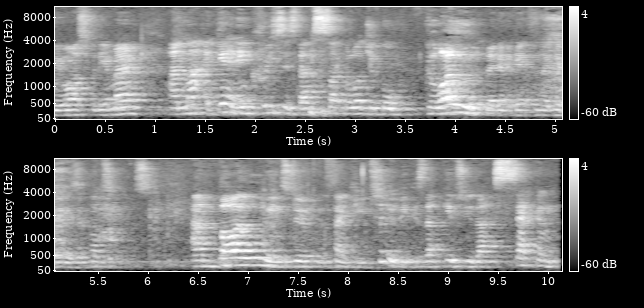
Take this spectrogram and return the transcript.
before you ask for the amount, and that again increases that psychological glow that they're going to get from their giving as a consequence. And by all means do it with a thank you too, because that gives you that second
